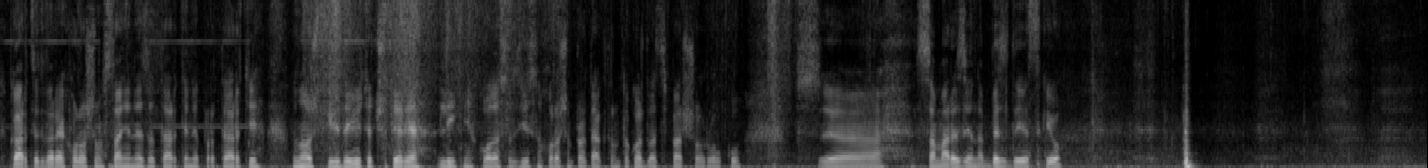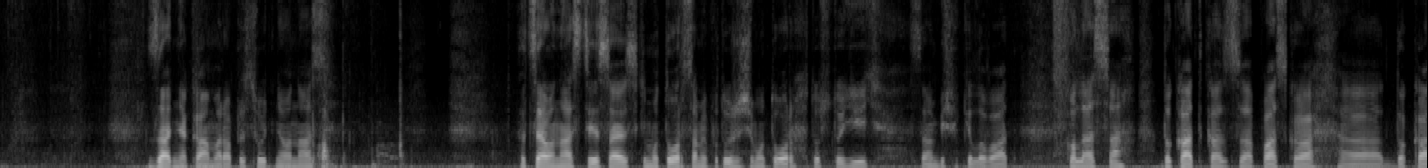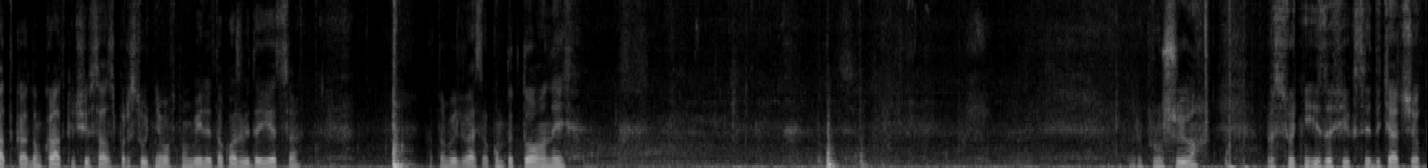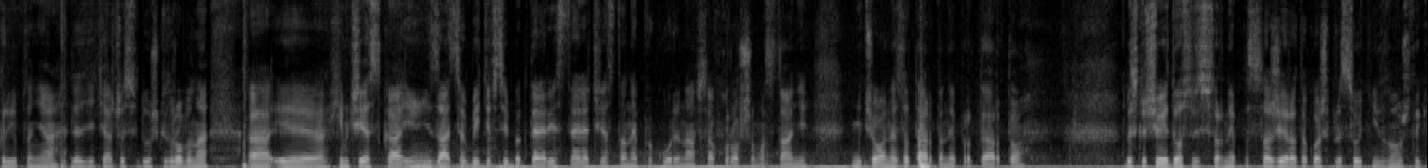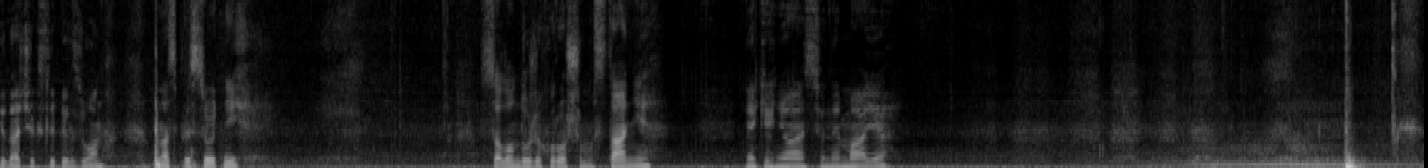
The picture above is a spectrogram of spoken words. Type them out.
Карти дверей в хорошому стані не затерті, не протерті. Знову ж таки, віддаються 4 літніх колеса з дійсно хорошим протектором, також 21 року. Е, Сама резина без дисків. Задня камера присутня у нас. Це у нас TSI мотор, найпотужніший мотор тут стоїть, саме більше кіловат. Колеса, докатка, запаска, е, докатка, домкрат ключі все присутні в автомобілі, також віддається. Автомобіль весь укомплектований. Перепрошую. Присутні ізофікси, дитяче кріплення для дитячої сідушки. Зроблена е, хімчистка, іонізація вбиті всі бактерії, стеля чиста, не прокурена, все в хорошому стані. Нічого не затерто, не протерто. Безключовий досвід зі сторони пасажира також присутній. Знову ж таки, датчик сліпих зон у нас присутній. Салон в дуже хорошому стані. Ніяких нюансів немає.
